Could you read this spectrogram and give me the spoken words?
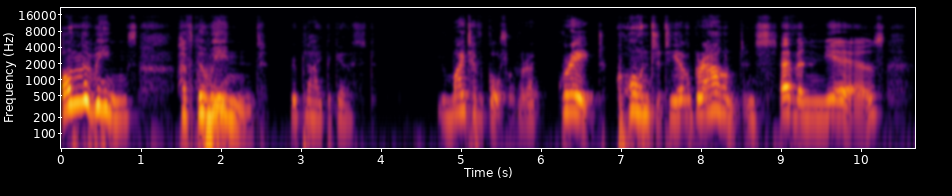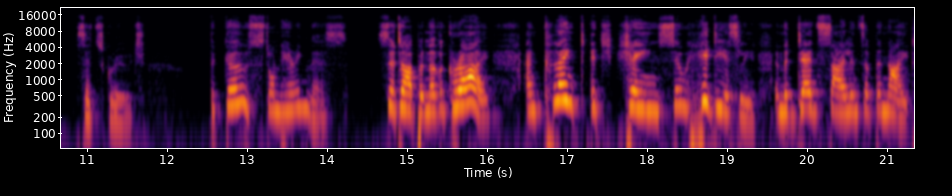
On the wings of the wind, replied the ghost. You might have got over a great quantity of ground in seven years, said Scrooge. The ghost, on hearing this, set up another cry, and clanked its chains so hideously in the dead silence of the night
